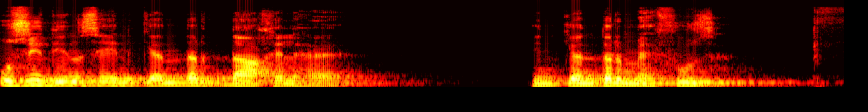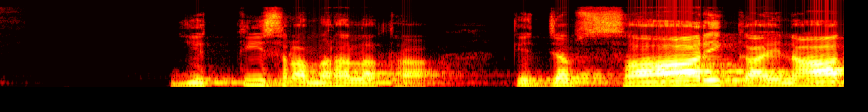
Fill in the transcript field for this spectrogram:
اسی دن سے ان کے اندر داخل ہے، ان کے اندر محفوظ ہے۔ یہ تیسرا مرحلہ تھا کہ جب ساری کائنات،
